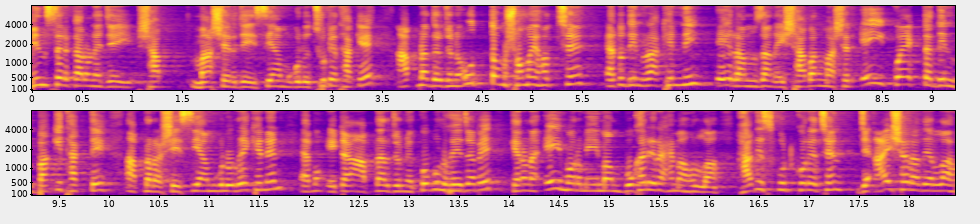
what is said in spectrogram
মিন্সের কারণে যেই সাপ মাসের যেই সিয়ামগুলো ছুটে থাকে, আপনাদের জন্য উত্তম সময় হচ্ছে এতদিন রাখেননি, এই রমজান, এই সাবান মাসের এই কয়েকটা দিন বাকি থাকতে আপনারা সেই সিয়ামগুলো রেখে নেন এবং এটা আপনার জন্য কবুল হয়ে যাবে। কেননা এই মর্মে ইমাম বুখারি রাহেমাহুল্লাহ হাদিস কুট করেছেন যে আয়সা রাদে আল্লাহ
